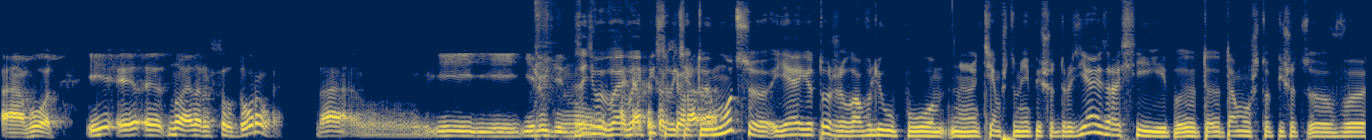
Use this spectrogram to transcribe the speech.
А, вот. И, э, э, ну, это же все здорово да, и, и, и люди... Ну, Знаете, вы, вы описываете все... эту эмоцию, я ее тоже ловлю по э, тем, что мне пишут друзья из России, тому, что пишут э, в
